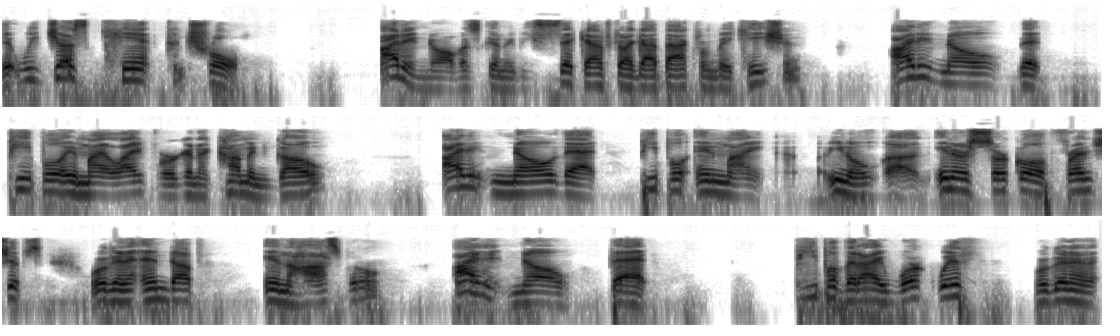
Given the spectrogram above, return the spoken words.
that we just can't control. I didn't know I was going to be sick after I got back from vacation. I didn't know that people in my life were going to come and go. I didn't know that people in my, you know, uh, inner circle of friendships were going to end up in the hospital. I didn't know that people that I work with were going to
